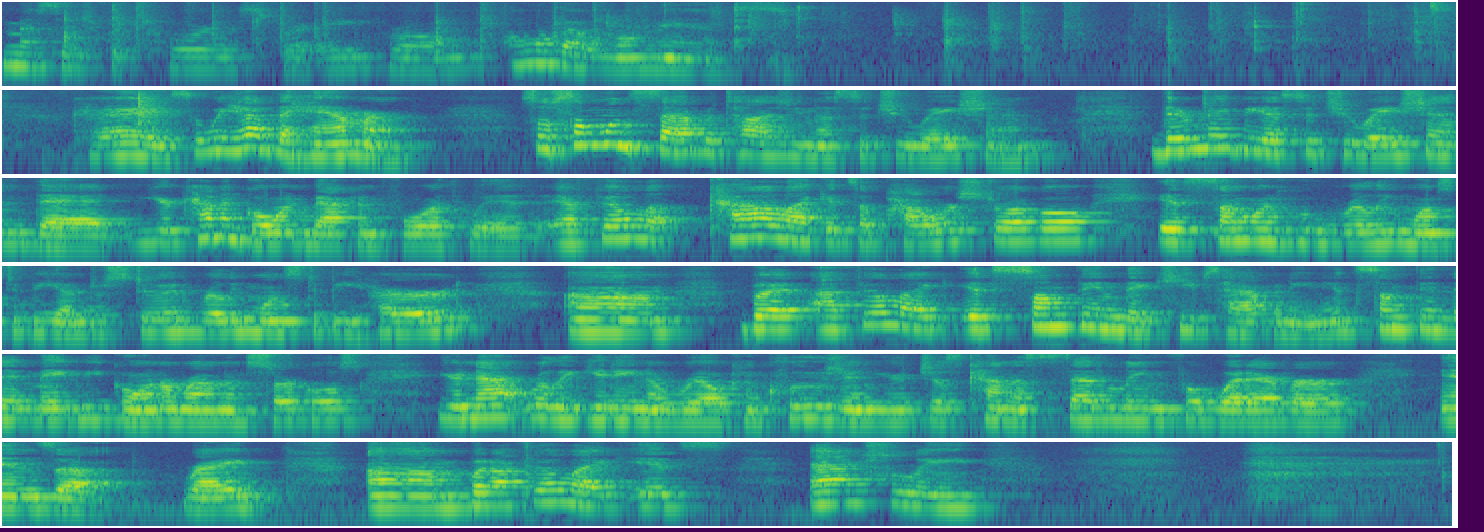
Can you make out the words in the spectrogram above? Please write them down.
Message for Taurus for April. All about romance. Okay, so we have the hammer. So someone's sabotaging a situation. There may be a situation that you're kind of going back and forth with. I feel kind of like it's a power struggle. It's someone who really wants to be understood, really wants to be heard. Um, but I feel like it's something that keeps happening. It's something that may be going around in circles. You're not really getting a real conclusion. You're just kind of settling for whatever ends up, right? Um, but I feel like it's actually...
